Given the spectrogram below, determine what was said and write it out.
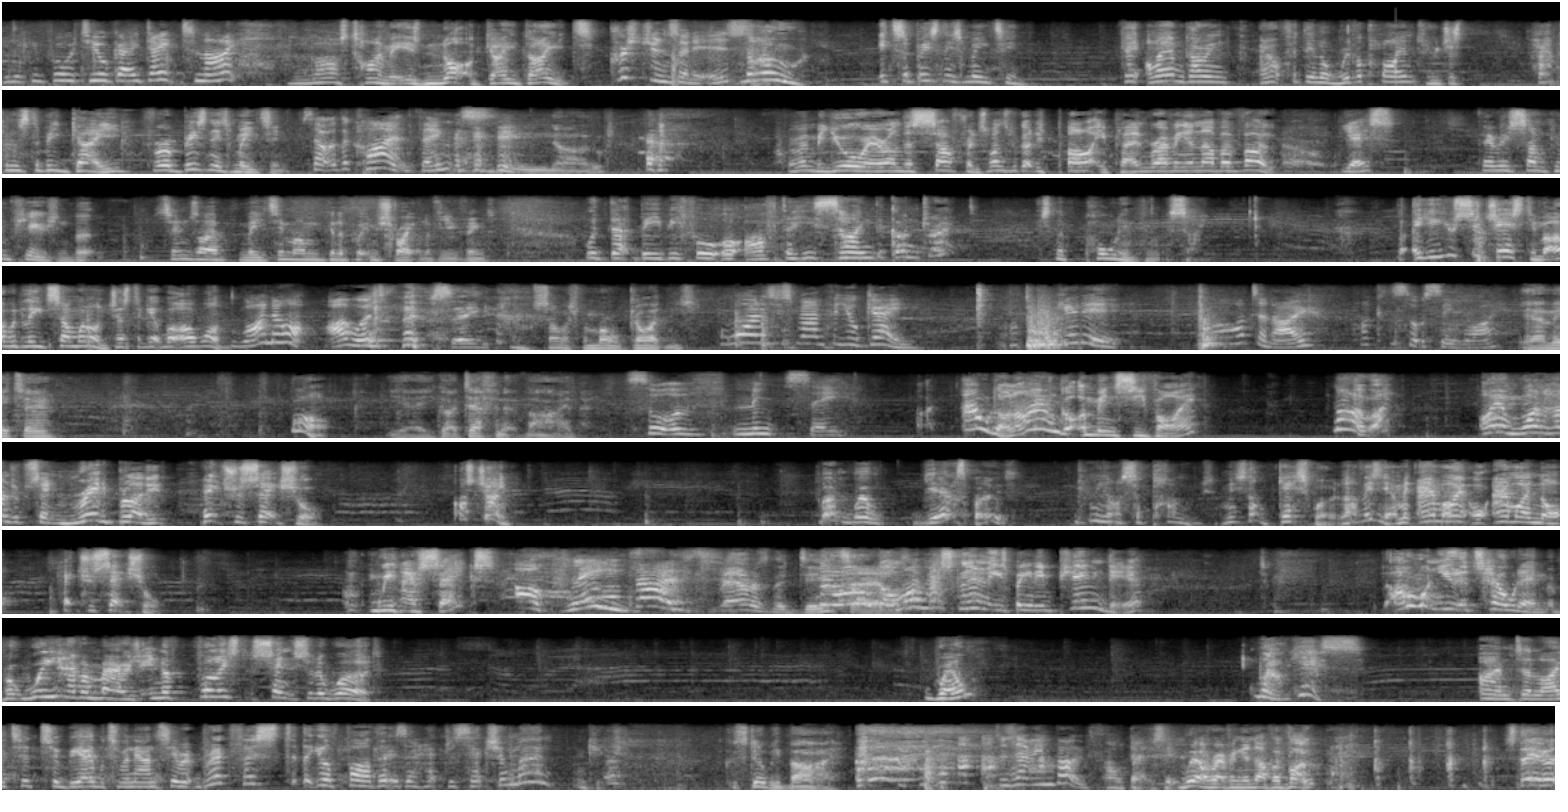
You looking forward to your gay date tonight? Oh, for the last time, it is not a gay date. Christian said it is. No, it's a business meeting. Okay, I am going out for dinner with a client who just happens to be gay for a business meeting. Is that what the client thinks? No. Remember, you're here under sufferance. Once we've got this party planned, we're having another vote. Yes, there is some confusion, but as soon as I meet him, I'm going to put him straight on a few things. Would that be before or after he signed the contract? It's an appalling thing to say. But are you suggesting that I would lead someone on just to get what I want? Why not? I would. See? Oh, so much for moral guidance. Why does this man think you're gay? I don't get it. Oh, I don't know. I can sort of see why. Yeah, me too. What? Yeah, you got a definite vibe. Sort of mincy. Hold on, I haven't got a mincy vibe. No, I, I am 100% red-blooded heterosexual. Ask Jane. Well, well, yeah, I suppose. I mean, I suppose. I mean, it's not guesswork, love, is it? I mean, am I or am I not heterosexual? I mean, we have sex. Oh, please. Oh, there is the No, details. hold on, my masculinity's been impugned here. I want you to tell them that we have a marriage in the fullest sense of the word. Well, Well, yes. I'm delighted to be able to announce here at breakfast that your father is a heterosexual man. thank you. Could still be bi. Does that mean both? Oh, that's it. We are having another vote. Steven!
